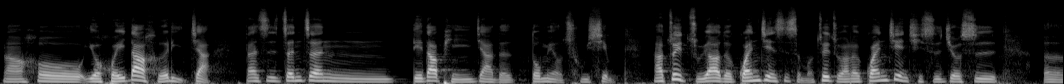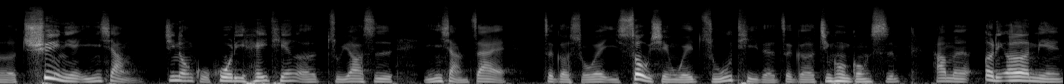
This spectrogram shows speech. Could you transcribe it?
然后有回到合理价，但是真正跌到便宜价的都没有出现。那最主要的关键是什么？最主要的关键其实就是呃去年影响。金融股获利黑天鹅，主要是影响在这个所谓以寿险为主体的这个金控公司，他们二零二二年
